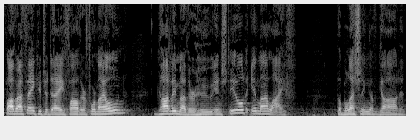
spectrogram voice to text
Father, I thank you today, Father, for my own godly mother who instilled in my life the blessing of God. And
